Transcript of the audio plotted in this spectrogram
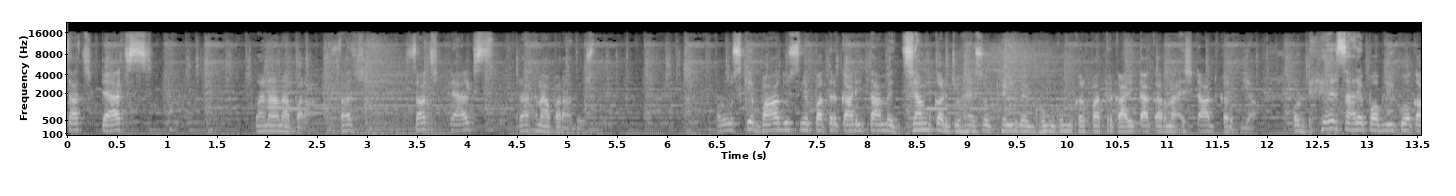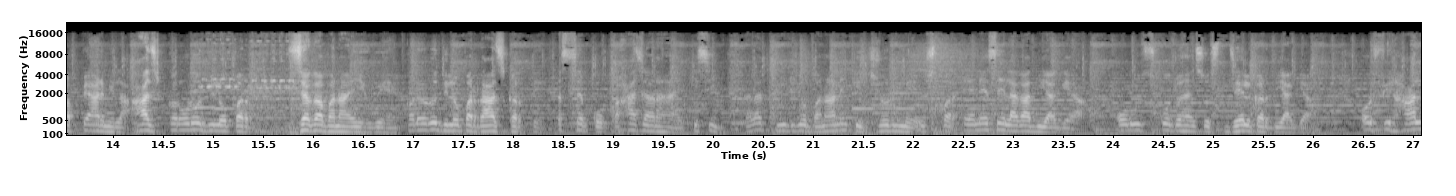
सच टैक्स बनाना पड़ा। सच सच टैक्स रखना पड़ा दोस्तों। और उसके बाद उसने पत्रकारिता में जमकर जो है सो फ़ील्ड में घूम घूम कर पत्रकारिता करना स्टार्ट कर दिया और ढेर सारे पब्लिकों का प्यार मिला। आज करोड़ों दिलों पर जगह बनाए हुए हैं, करोड़ों दिलों पर राज करते हैं। कश्यप को कहा जा रहा है, किसी गलत वीडियो बनाने के जुर्म में उस पर एनएसए लगा दिया गया और उसको जो है सो जेल कर दिया गया। और फ़िलहाल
